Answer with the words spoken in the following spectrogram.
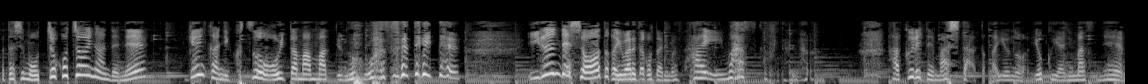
私もおっちょこちょいなんでね、玄関に靴を置いたまんまっていうのを 忘れていて、いるんでしょ？とか言われたことあります。はい、います。みたいな。隠れてましたとかいうのはよくやりますね。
